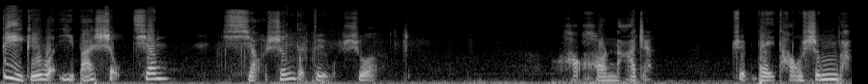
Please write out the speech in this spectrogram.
递给我一把手枪，小声的对我说：“好好拿着，准备逃生吧。”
